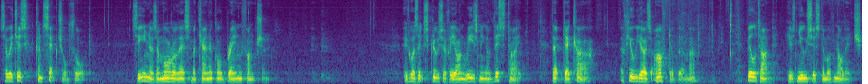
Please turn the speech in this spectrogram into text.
So it is conceptual thought, seen as a more or less mechanical brain function. It was exclusively on reasoning of this type that Descartes, a few years after Boehme, built up his new system of knowledge.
